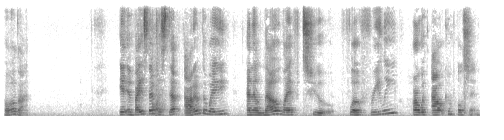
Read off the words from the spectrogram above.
hold on. It invites them to step out of the way and allow life to flow freely or without compulsion.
